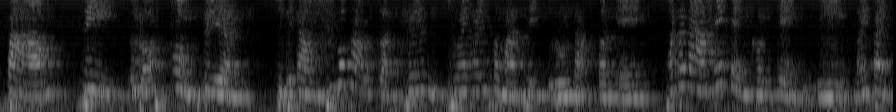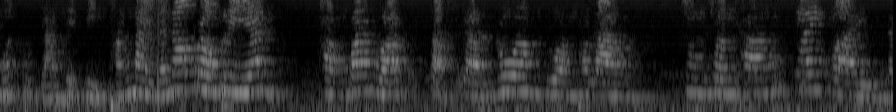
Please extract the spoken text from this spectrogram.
3. 4. ลดกลุ่มเสี่ยง กิจกรรมที่พวกเราจัดขึ้น สุดยาเสพติดทั้งในและนอกโรงเรียน ทั้งบ้านวัดจัดการร่วมรวมพลัง ชุมชนทั้งใกล้ไกลใน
